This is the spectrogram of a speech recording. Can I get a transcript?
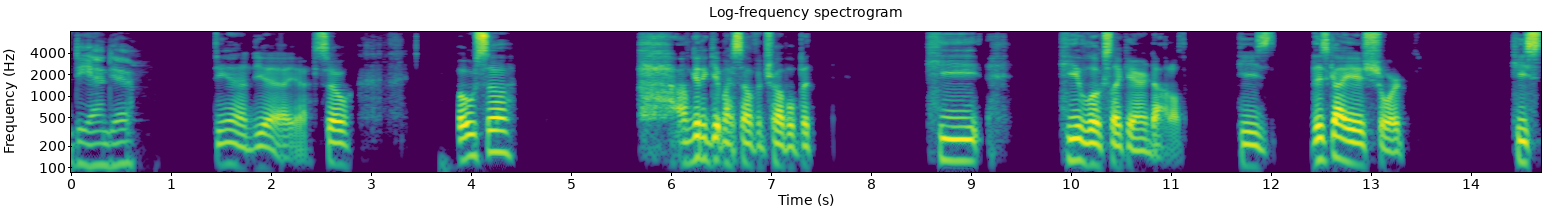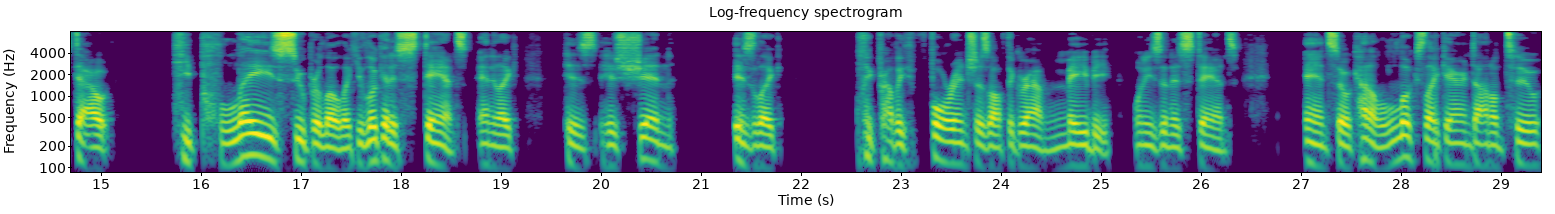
The end, yeah. The end. Yeah, yeah. So, Osa, I'm gonna get myself in trouble, but he he looks like Aaron Donald. He's this guy is short. He's stout. He plays super low. Like you look at his stance and like his his shin is like like probably four inches off the ground, maybe when he's in his stance. And so it kind of looks like Aaron Donald too.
